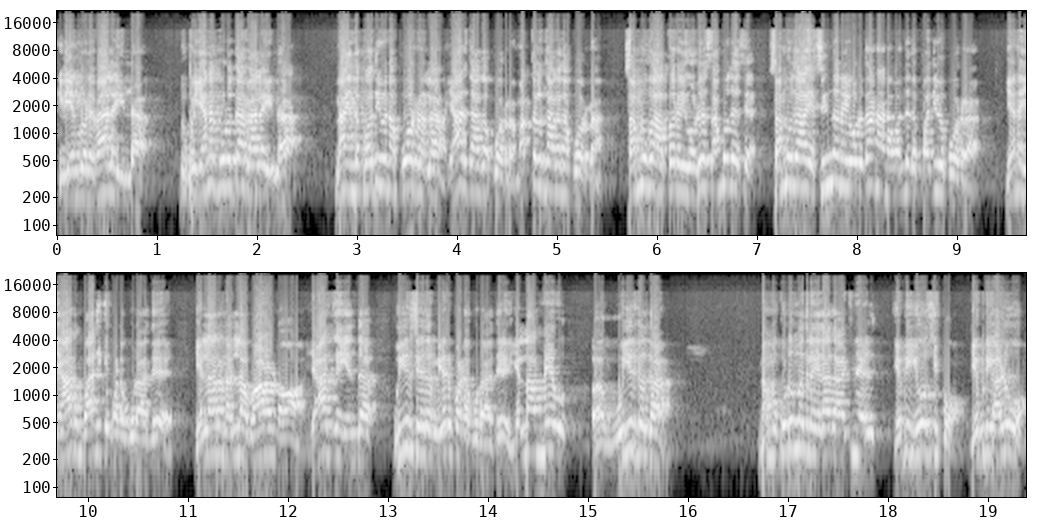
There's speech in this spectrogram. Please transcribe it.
இது எங்களோட வேலை இல்ல. இப்ப எனக்கு கொடுத்தா வேலை இல்லை. நான் இந்த பதிவை நான் போடுறேன்ல. யாருக்காக போடுறேன்? மக்களுக்காக தான் போடுறேன். சமூக அக்கறையோடு சமுதாய சமுதாய சிந்தனையோடு தான் நான் வந்து இந்த பதிவை போடுறேன். ஏன்னா யாரும் பாதிக்கப்படக்கூடாது. எல்லாரும் நல்லா வாழணும். யாருக்கும் எந்த உயிர் சேதம் ஏற்படக்கூடாது. எல்லாமே உயிர்கள் தான். நம்ம குடும்பத்துல ஏதாவது ஆச்சுன்னா எப்படி யோசிப்போம்? எப்படி அழுவோம்?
